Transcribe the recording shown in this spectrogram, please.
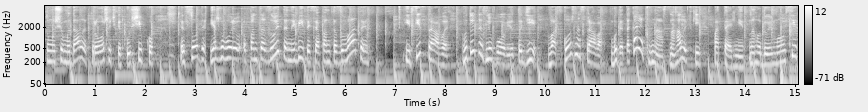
тому що ми дали трошечки таку щіпку соди. Я ж говорю, фантазуйте, не бійтеся фантазувати. І всі страви готуйте з любов'ю. Тоді у вас кожна страва буде така, як в нас на Галицькій пательні. Нагодуємо усіх.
